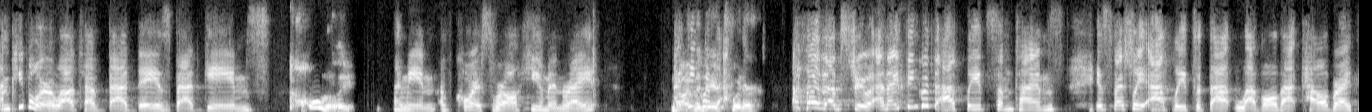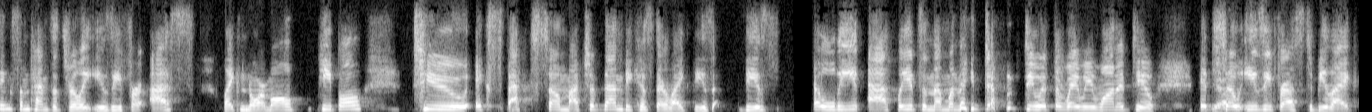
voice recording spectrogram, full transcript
And people are allowed to have bad days, bad games. Totally. I mean, of course, we're all human, right? Not the day of Twitter. That's true. And I think with athletes, sometimes, especially athletes at that level, that caliber, I think sometimes it's really easy for us, like normal people, to expect so much of them because they're like these these elite athletes. And then when they don't do it the way we wanted to it's yeah. so easy for us to be like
